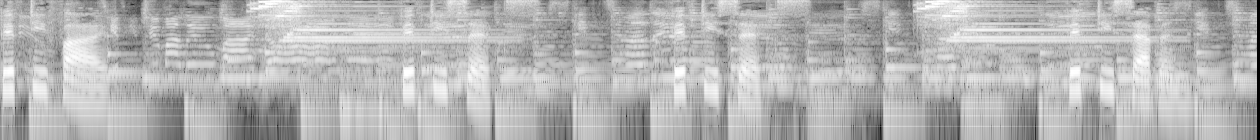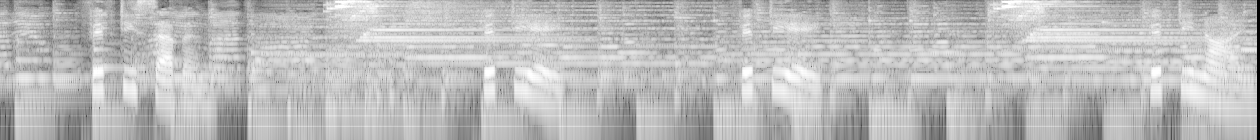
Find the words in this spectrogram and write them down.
55 56 56 57 57 58 58 59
